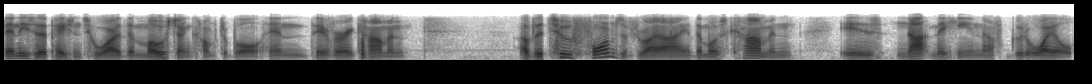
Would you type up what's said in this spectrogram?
then these are the patients who are the most uncomfortable, and they're very common. Of the two forms of dry eye, the most common is not making enough good oils.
